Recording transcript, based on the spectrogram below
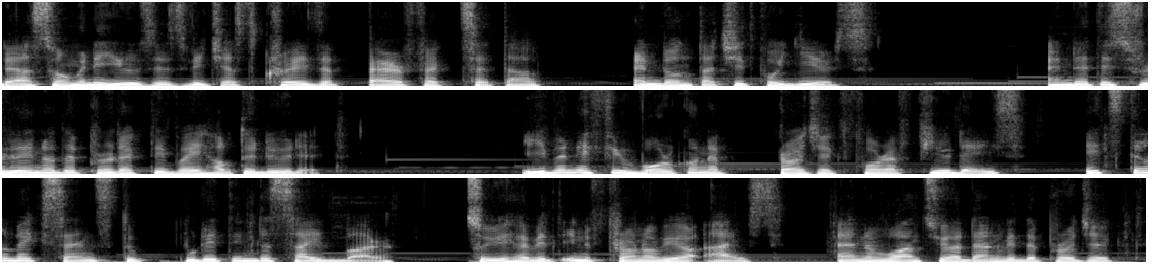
There are so many users which just create a perfect setup and don't touch it for years. And that is really not a productive way how to do that. Even if you work on a project for a few days, it still makes sense to put it in the sidebar so you have it in front of your eyes. And once you are done with the project,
